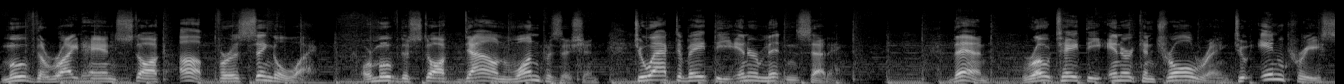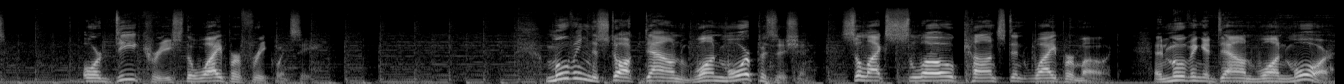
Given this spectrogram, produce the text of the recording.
Move the right hand stalk up for a single wipe, or move the stalk down one position to activate the intermittent setting. Then, rotate the inner control ring to increase or decrease the wiper frequency. Moving the stalk down one more position, select Slow Constant Wiper Mode, and moving it down one more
